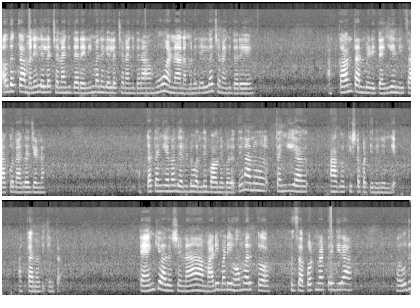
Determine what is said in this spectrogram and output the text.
ಹೌದಕ್ಕ, ಮನೇಲೆಲ್ಲ ಚೆನ್ನಾಗಿದ್ದಾರೆ. ನಿಮ್ಮ ಮನೇಲೆಲ್ಲ ಚೆನ್ನಾಗಿದ್ದಾರಾ? ಹ್ಞೂ ಅಣ್ಣ ನಮ್ಮ ಮನೇಲೆಲ್ಲ ಚೆನ್ನಾಗಿದ್ದಾರೆ. ಅಕ್ಕ ಅಂತ ಅನ್ಬೇಡಿ, ತಂಗಿ ನೀನು ಸಾಕು ನಾಗರಾಜಣ್ಣ. ಅಕ್ಕ ತಂಗಿ ಅನ್ನೋದು ಎರಡು ಒಂದೇ ಭಾವನೆ ಬರುತ್ತೆ. ನಾನು ತಂಗಿ ಆಗೋಕ್ಕೆ ಇಷ್ಟಪಡ್ತೀನಿ ನಿಮಗೆ ಅಕ್ಕ ಅನ್ನೋದಕ್ಕಿಂತ. ಥ್ಯಾಂಕ್ ಯು ಆದರ್ಶಣ್ಣ. ಮಾಡಿ ಮಾಡಿ ಹೋಮ್ ವರ್ಕ್ ಸಪೋರ್ಟ್ ಮಾಡ್ತಾ ಇದ್ದೀರಾ? ಹೌದು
